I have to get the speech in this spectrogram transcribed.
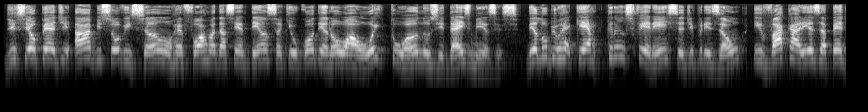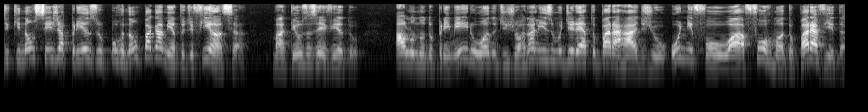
Dirceu pede absolvição ou reforma da sentença que o condenou a oito anos e dez meses. Delúbio requer transferência de prisão e Vacareza pede que não seja preso por não pagamento de fiança. Matheus Azevedo, aluno do primeiro ano de jornalismo, direto para a rádio Unifoa, formando para a vida.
